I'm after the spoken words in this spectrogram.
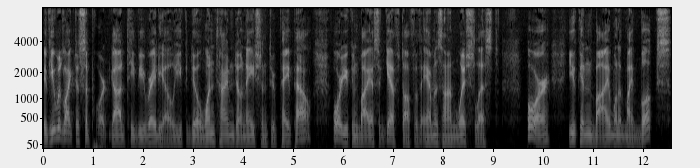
If you would like to support God TV Radio, you can do a one time donation through PayPal, or you can buy us a gift off of Amazon wish list, or you can buy one of my books.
